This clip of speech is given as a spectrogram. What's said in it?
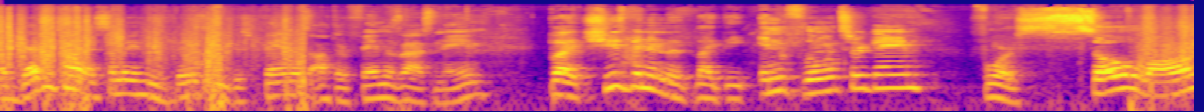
a debutante is somebody who's basically just famous off their famous last name but she's been in the like the influencer game for so long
